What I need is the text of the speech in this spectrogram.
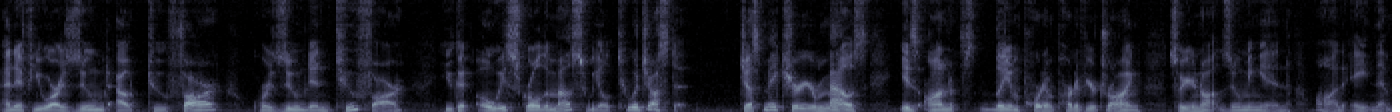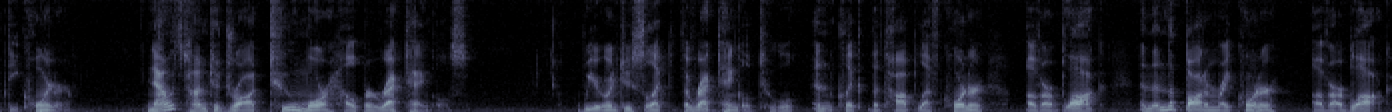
And if you are zoomed out too far or zoomed in too far, you can always scroll the mouse wheel to adjust it. Just make sure your mouse is on the important part of your drawing so you're not zooming in on an empty corner. Now it's time to draw two more helper rectangles. We are going to select the rectangle tool and click the top left corner of our block and then the bottom right corner of our block.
